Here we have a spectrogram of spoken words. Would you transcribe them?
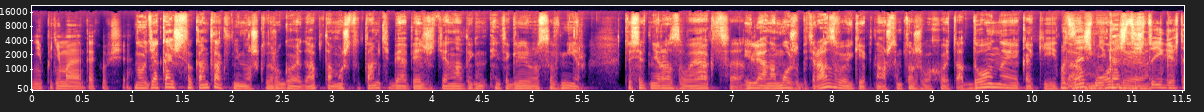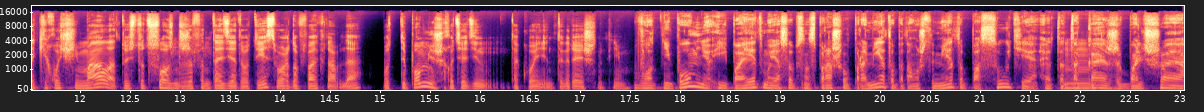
не понимаю, как вообще. Но у тебя качество контакта немножко другое, да, потому что там тебе, опять же, тебе надо ин- интегрироваться в мир. То есть это не разовая акция. Или она может быть разовой, окей, потому что там тоже выходят аддоны какие-то, Вот знаешь, мне моды. кажется, что игр таких очень мало, то есть тут сложно же фантазировать. Вот есть World of Warcraft, да? Вот ты помнишь хоть один такой интегрейшн к ним? Вот не помню, и поэтому я, собственно, спрашивал про мету, потому что мета, по сути, это Мгм. такая же большая,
